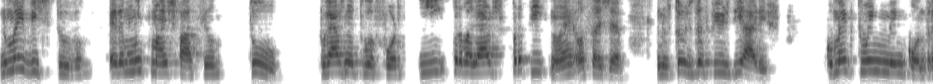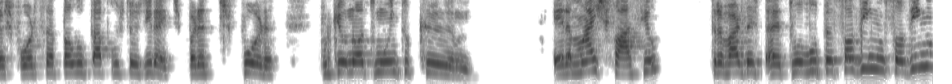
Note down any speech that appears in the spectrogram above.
no meio disto tudo, era muito mais fácil tu pegares na tua força e trabalhares para ti, não é? Ou seja, nos teus desafios diários. Como é que tu ainda encontras força para lutar pelos teus direitos, para te expor? Porque eu noto muito que era mais fácil travar a tua luta sozinho, sozinho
